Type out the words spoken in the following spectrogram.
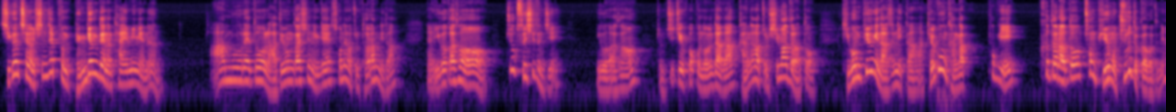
지금처럼 신제품 변경되는 타이밍에는 아무래도 라데온 가시는 게 손해가 좀 덜합니다. 이거 가서 쭉 쓰시든지 이거 가서 좀 찌찌 뻗고 놀다가 감가가 좀 심하더라도 기본 비용이 낮으니까 결국은 감가 폭이 크더라도 총 비용은 줄어들 거거든요.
